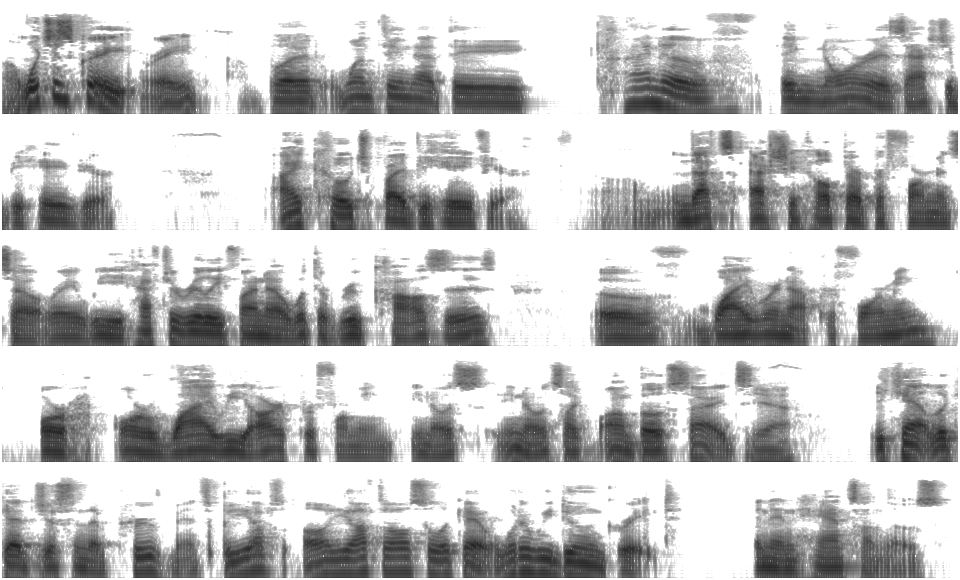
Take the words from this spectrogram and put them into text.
uh, which is great, right? But one thing that they kind of ignore is actually behavior. I coach by behavior. Um, and that's actually helped our performance out, right? We have to really find out what the root cause is of why we're not performing or, or why we are performing. You know, it's, you know, it's like on both sides. Yeah, You can't look at just the improvements, but you have, to, you have to also look at what are we doing great and enhance on those.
